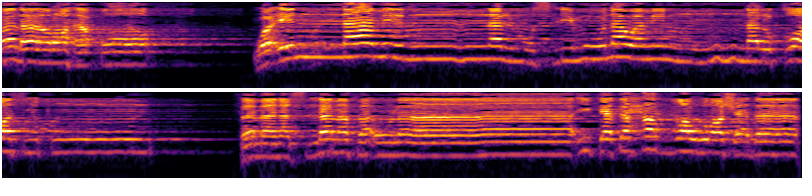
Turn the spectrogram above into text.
ولا رهقا. وإنا منا المسلمون ومنا القاسطون. فمن أسلم فأولئك تحروا رشدا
